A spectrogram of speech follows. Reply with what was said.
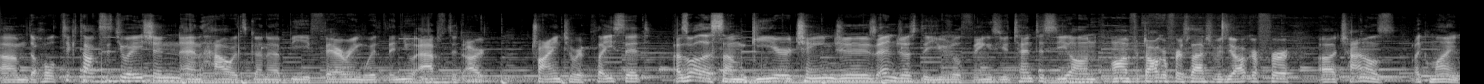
um, the whole TikTok situation and how it's gonna be faring with the new apps that are trying to replace it, as well as some gear changes and just the usual things you tend to see on, on photographer slash videographer uh, channels like mine.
